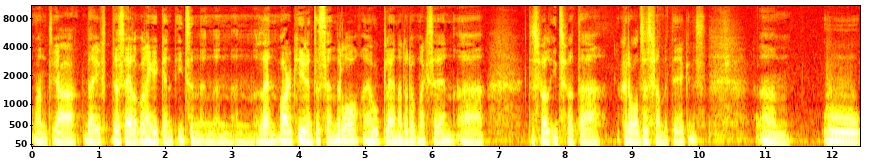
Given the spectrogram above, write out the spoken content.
Want ja, dat, heeft, dat is eigenlijk wel een gekend iets, een, een, een landmark hier in Tessenderlo, hoe klein dat ook mag zijn. Uh, het is wel iets wat uh, groots is van betekenis. Um, hoe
